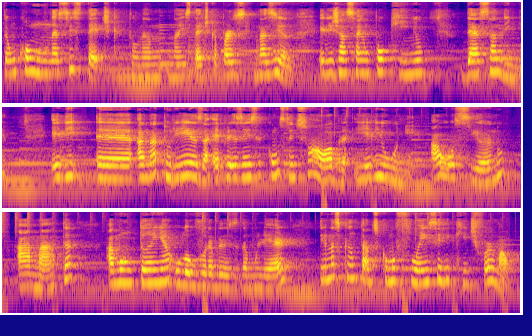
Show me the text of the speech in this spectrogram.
tão comum nessa estética, então na, na estética parnasiana. Ele já sai um pouquinho dessa linha. Ele, é, a natureza é presença constante em sua obra e ele une ao oceano, à mata, a montanha, o louvor à beleza da mulher, temas cantados como fluência e requinte formal.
